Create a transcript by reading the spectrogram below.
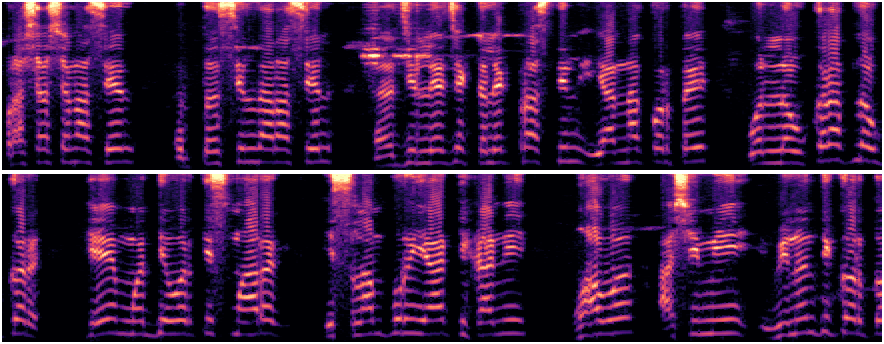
प्रशासन असेल तहसीलदार असेल जिल्ह्याचे कलेक्टर असतील यांना करतोय व लवकरात लवकर हे मध्यवर्ती स्मारक इस्लामपूर या ठिकाणी व्हावं अशी मी विनंती करतो.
